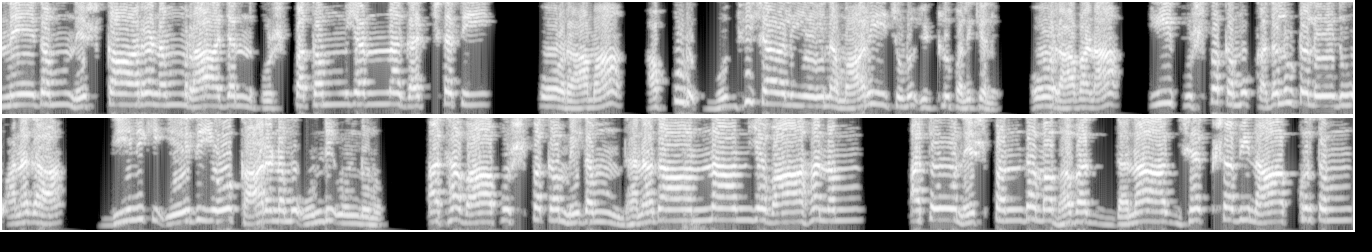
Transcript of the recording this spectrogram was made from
నేదం నిష్కారణం రాజన్ పుష్పకం యన్న గచ్చతి. ఓ రామా అప్పుడు బుద్ధిశాలి అయిన మారీచుడు ఇట్లు పలికెను. ఓ రావణ ఈ పుష్పకము కదలుటలేదు అనగా దీనికి ఏదియో కారణము ఉండి ఉండును. అథవా పుష్పకమిదం ధనదాన్నాన్యవాహనం. అతో నిష్పందమభవద్దనాధ్యక్ష వినాకృతం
